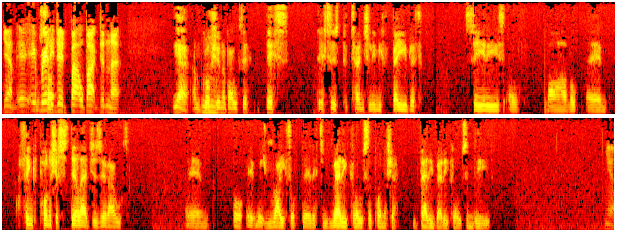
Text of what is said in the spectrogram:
Yeah, it, it really so- did battle back, didn't it? Yeah, I'm gushing about it. This, this is potentially my favourite series of Marvel. Um, I think Punisher still edges it out. Um, but it was right up there. It's very close to Punisher. Very, very close indeed. Yeah.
